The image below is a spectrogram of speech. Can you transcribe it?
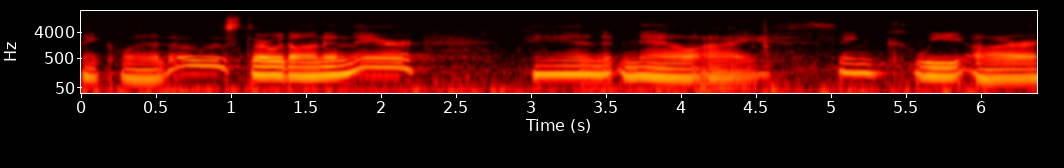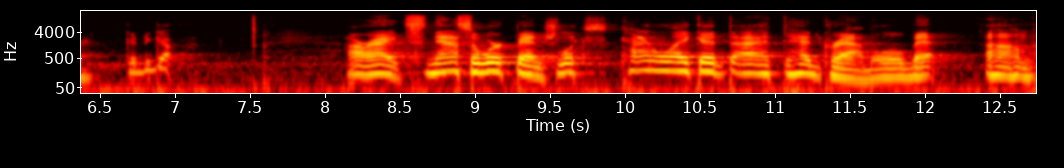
make one of those. Throw it on in there. And now I think we are good to go. All right, NASA workbench looks kind of like a, a, head crab a little bit. Um,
